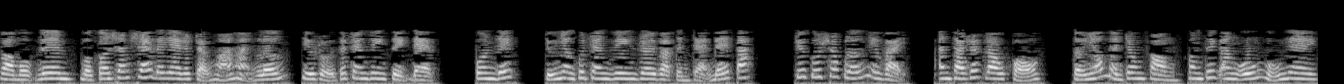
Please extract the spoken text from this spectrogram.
Vào một đêm, một con sấm sét đã gây ra trận hỏa hoạn lớn, thiêu rụi các trang viên tuyệt đẹp. Pondit, chủ nhân của trang viên rơi vào tình trạng bế tắc. Trước cú sốc lớn như vậy, anh ta rất đau khổ, tự nhốt mình trong phòng, không thích ăn uống ngủ nghê.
